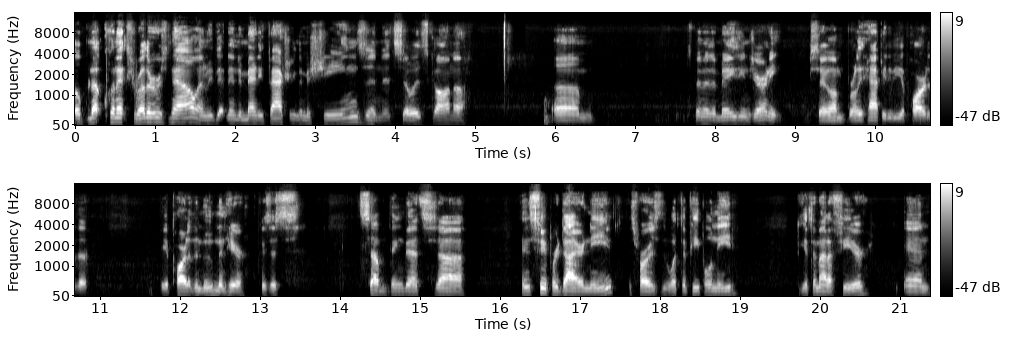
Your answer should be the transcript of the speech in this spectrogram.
opened up clinics for others now, and we've gotten into manufacturing the machines, and it's so it's gone a um, it's been an amazing journey so I'm really happy to be a part of the be a part of the movement here because it's something that's uh, in super dire need as far as what the people need to get them out of fear and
